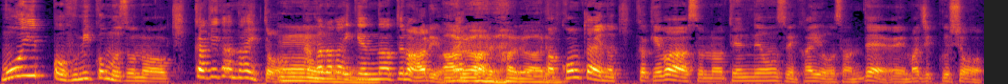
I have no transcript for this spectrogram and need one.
もう一歩踏み込むそのきっかけがないとうん。なかなかいけんなっていうのはあるよね。あるあるあるある。まあ、今回のきっかけはその天然温泉海洋さんで、えーマジックショー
